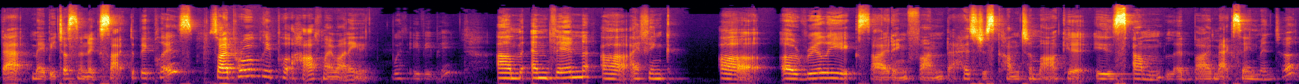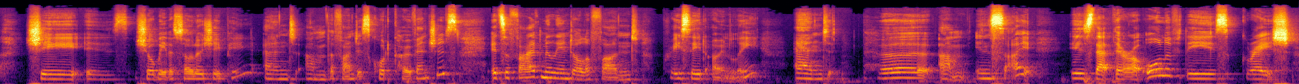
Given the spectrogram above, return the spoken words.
that maybe doesn't excite the big players. So I probably put half my money with EVP, um, and then uh, I think uh, a really exciting fund that has just come to market is um, led by Maxine Minter. She is she'll be the solo GP, and um, the fund is called Co-Ventures. It's a five million dollar fund, pre-seed only, and her um, insight is that there are all of these great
